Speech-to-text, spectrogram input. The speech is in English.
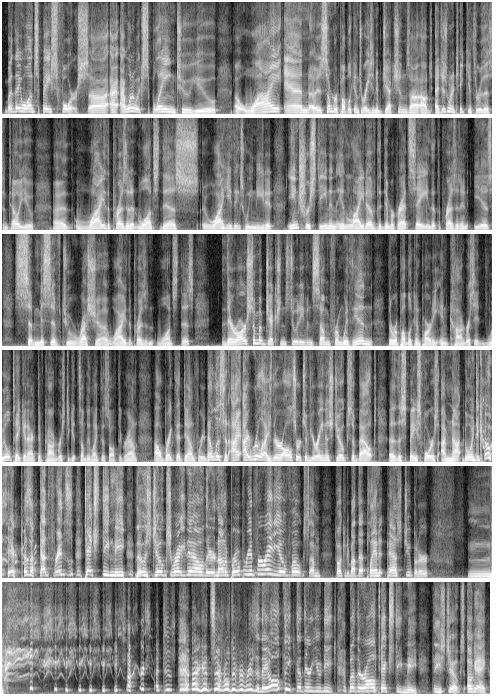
but they want Space Force. Uh, I, I, want to explain to you uh, why, and uh, some Republicans raising objections. I'll, i just want to take you through this and tell you uh, why the president wants this, why he thinks we need it. Interesting in, in light of the Democrats saying that the president is submissive to Russia, why the president wants this there are some objections to it, even some from within the Republican Party in Congress. It will take an act of Congress to get something like this off the ground. I'll break that down for you. Now, listen, I, I realize there are all sorts of Uranus jokes about uh, the Space Force. I'm not going to go there because I've got friends texting me those jokes right now. They're not appropriate for radio, folks. I'm talking about that planet past Jupiter. Mm. Sorry, I just I get several different reasons. They all think that they're unique, but they're all texting me these jokes. Okay.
